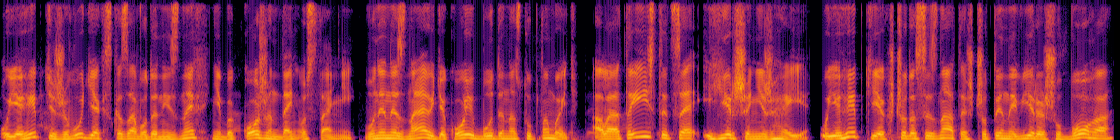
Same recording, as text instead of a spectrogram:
У Єгипті живуть, як сказав один із них, ніби кожен день останній. Вони не знають, якою буде наступна мить. Але атеїсти це гірше ніж геї. У Єгипті, якщо даси знати, що ти не віриш у Бога,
